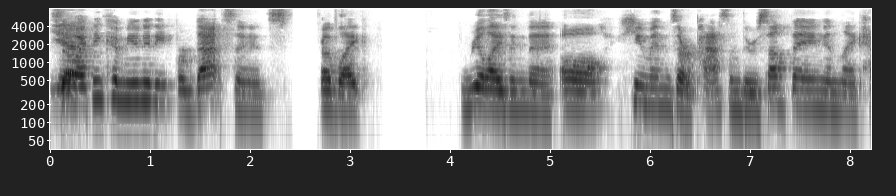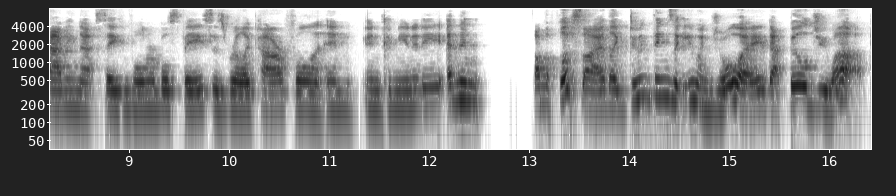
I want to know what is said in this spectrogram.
So I think community for that sense of like realizing that all humans are passing through something and like having that safe vulnerable space is really powerful in in community. And then on the flip side, like doing things that you enjoy that build you up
